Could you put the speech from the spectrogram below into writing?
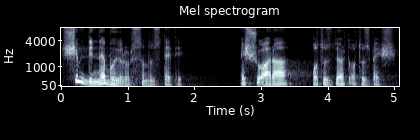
Şimdi ne buyurursunuz dedi. Eş-Şuara 34-35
